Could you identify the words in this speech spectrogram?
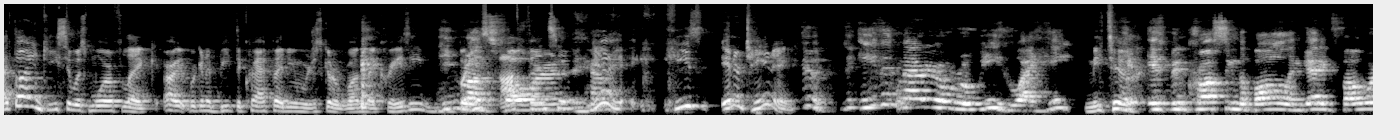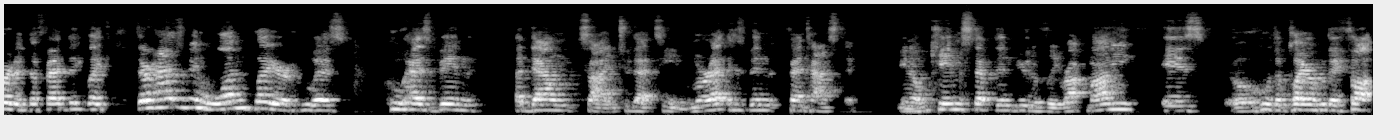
I thought Anguissa was more of like, all right, we're gonna beat the crap out of you, and we're just gonna run like crazy. He but runs he's forward, offensive. yeah. He's entertaining. dude, even Mario Rui, who I hate, Me too. has been crossing the ball and getting forward and defending. Like there has been one player who has who has been a downside to that team. Meret has been fantastic. You know, mm-hmm. Kim stepped in beautifully. Rrahmani is who the player who they thought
